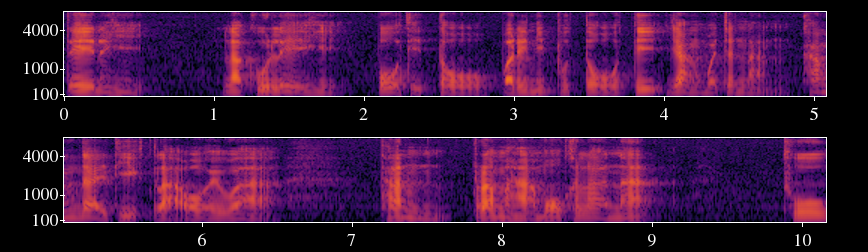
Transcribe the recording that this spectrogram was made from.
เตนะหิลัคุเลหิ โปธิโต ปรินิพุโตติยังวจนังคำใดที่กล่าวเอาไว้ว่า ท่านพระมหาโมคลานะ ถูก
